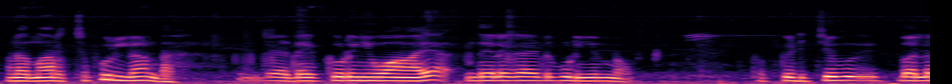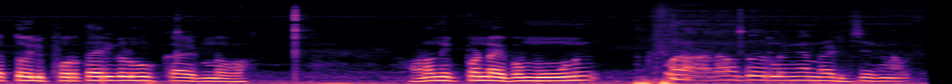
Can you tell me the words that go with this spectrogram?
അവിടെ നിറച്ച് പുല്ലാണ്ട ഇടയിൽ കുടുങ്ങി വായ എന്തെങ്കിലുമൊക്കെ ആയിട്ട് കുടുങ്ങിയിട്ടുണ്ടാവും. അപ്പോൾ പിടിച്ച് വല്ല തൊലിപ്പുറത്തായിരിക്കും ഹുക്കായിട്ടുണ്ടാവും അവിടെ നിൽപ്പുണ്ടായി ഇപ്പോൾ മൂന്ന് നാലാമത്തെ ഇങ്ങനെ അടിച്ചേക്കണത്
